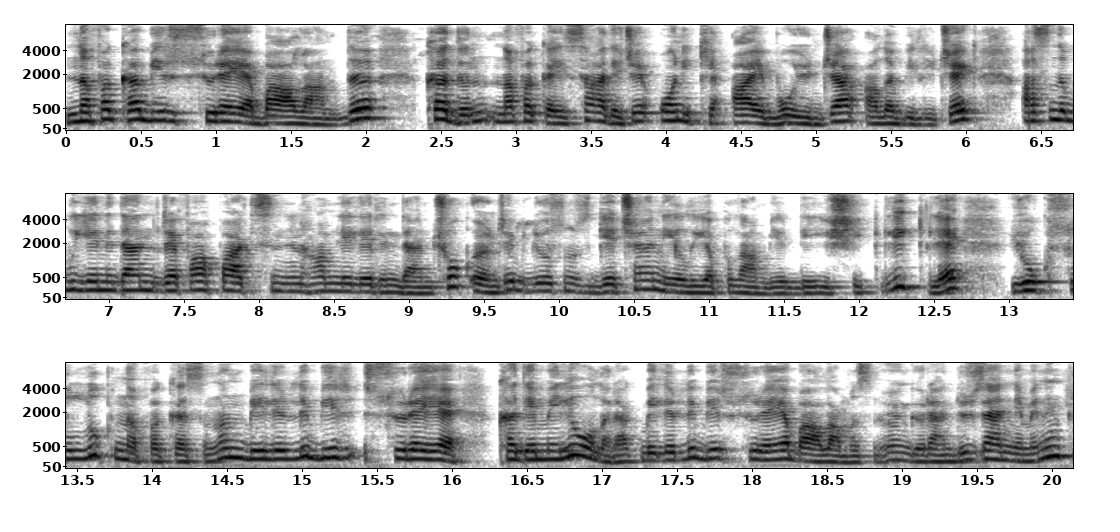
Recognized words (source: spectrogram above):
nafaka bir süreye bağlandı. Kadın nafakayı sadece 12 ay boyunca alabilecek. Aslında bu yeniden Refah Partisi'nin hamlelerinden çok önce biliyorsunuz geçen yıl yapılan bir değişiklikle yoksulluk nafakasının belirli bir süreye kademeli olarak belirli bir süreye bağlanmasını öngören düzenlemenin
